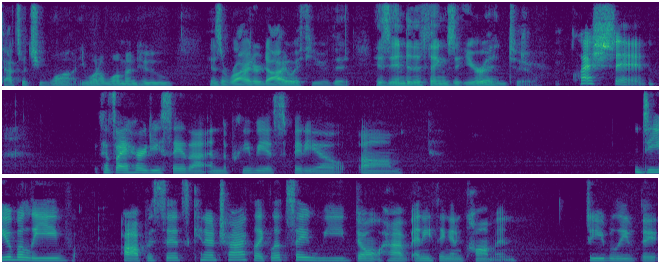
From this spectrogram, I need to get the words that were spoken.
that's what you want. You want a woman who is a ride or die with you that is into the things that you're into. question because i heard you say that in the previous video um, do you believe opposites can attract? Like let's say we don't have anything in common. Do you believe that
